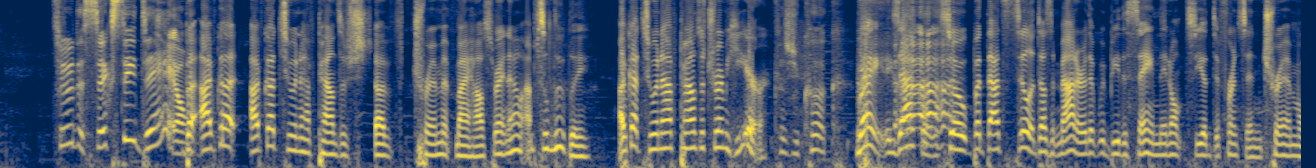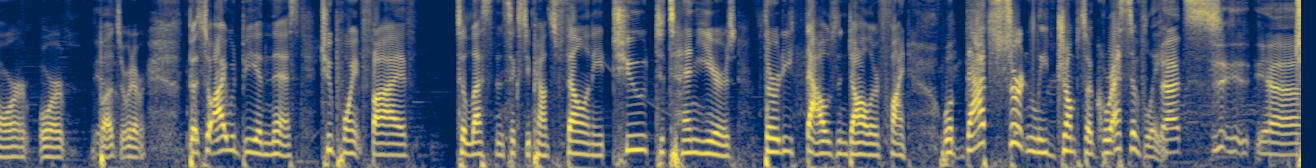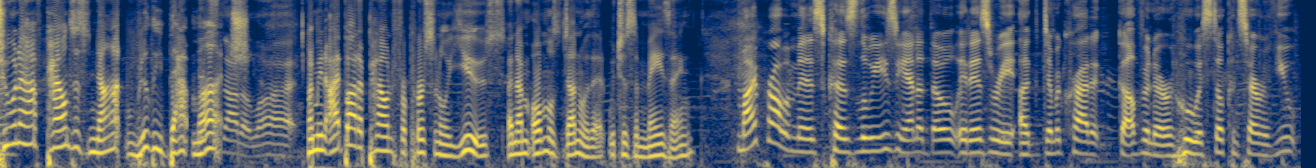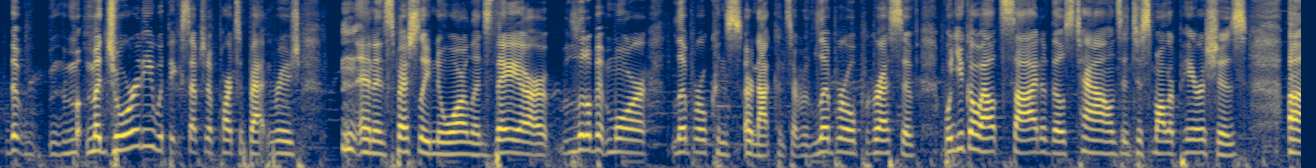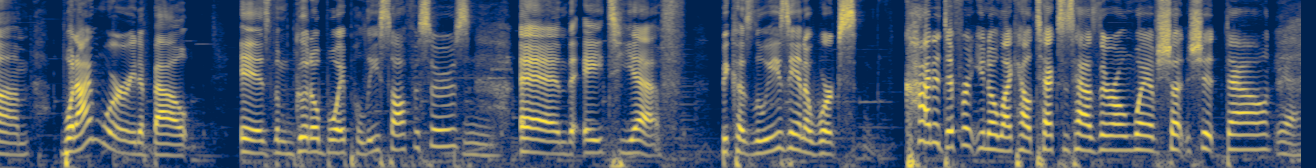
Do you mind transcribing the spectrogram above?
Two to sixty. Damn. But I've got I've got two and a half pounds of sh- of trim at my house right now. Absolutely, I've got two and a half pounds of trim here. Because you cook. Right, exactly. so, but that's still it doesn't matter. That would be the same. They don't see a difference in trim or or buds or whatever. But so I would be in this two point five to less than sixty pounds felony, two to ten years, thirty thousand dollar fine. Well, that certainly jumps aggressively. That's yeah. two and a half pounds is not really that much. It's not a lot. I mean, I bought a pound for personal use, and I'm almost done with it, which is amazing. My problem is because Louisiana, though it is re- a Democratic governor who is still conservative, you the m- majority, with the exception of parts of Baton Rouge, and especially New Orleans, they are a little bit more liberal, cons- or not conservative, liberal, progressive. When you go outside of those towns into smaller parishes, um, what I'm worried about is them good old boy police officers and the ATF because Louisiana works kind of different, you know, like how Texas has their own way of shutting shit down. Yeah.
